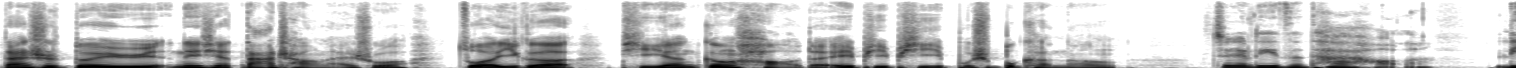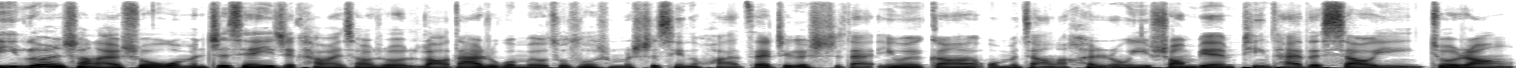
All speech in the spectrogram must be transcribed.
但是对于那些大厂来说，做一个体验更好的 APP 不是不可能。这个例子太好了。理论上来说，我们之前一直开玩笑说，老大如果没有做错什么事情的话，在这个时代，因为刚刚我们讲了，很容易双边平台的效应，就让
